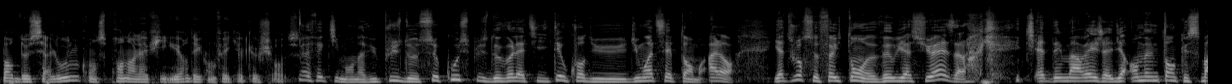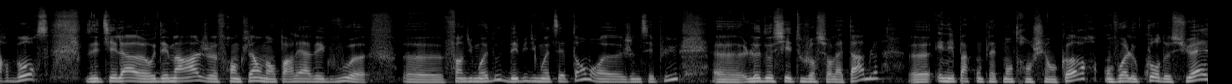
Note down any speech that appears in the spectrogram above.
porte de saloon qu'on se prend dans la figure dès qu'on fait quelque chose. Effectivement, on a vu plus de secousses, plus de volatilité au cours du, mois de septembre. Alors, il y a toujours ce feuilleton euh, Veolia-Suez qui a démarré, j'allais dire, en même temps que Smart Bourse. Vous étiez là euh, au démarrage, Franklin, on en parlait avec vous fin du mois d'août, début du mois de septembre, je ne sais plus. le dossier est toujours sur la table et n'est pas complètement tranché encore on voit le cours de Suez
